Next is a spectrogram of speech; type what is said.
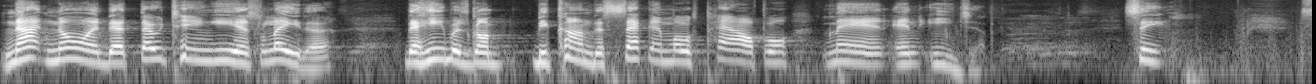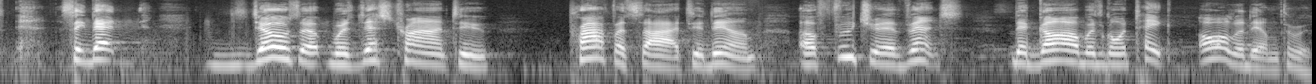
not knowing that 13 years later, that he was going to become the second most powerful man in Egypt. See, see that Joseph was just trying to prophesy to them of future events that God was going to take all of them through.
